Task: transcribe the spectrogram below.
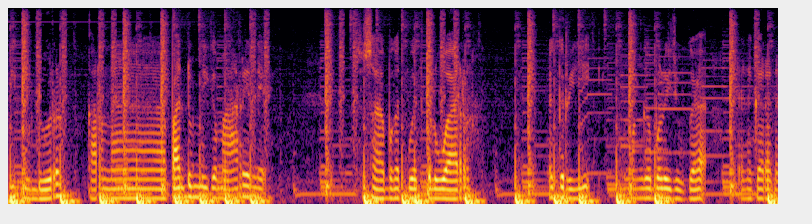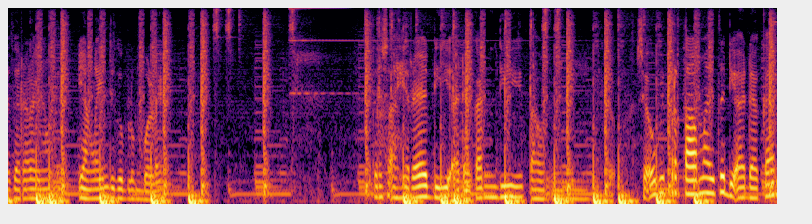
diundur karena pandemi kemarin ya. Susah banget buat keluar negeri emang gak boleh juga dan negara-negara yang yang lain juga belum boleh. Terus akhirnya diadakan di tahun ini gitu. COP pertama itu diadakan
